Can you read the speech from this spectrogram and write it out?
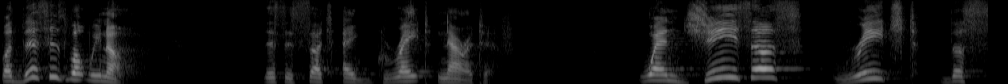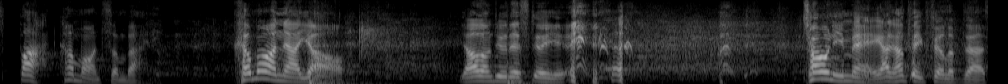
But this is what we know. This is such a great narrative. When Jesus reached the spot, come on, somebody. Come on now, y'all. Y'all don't do this, do you? Tony may. I don't think Philip does.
